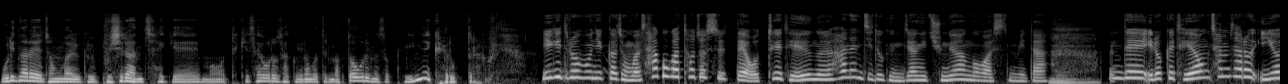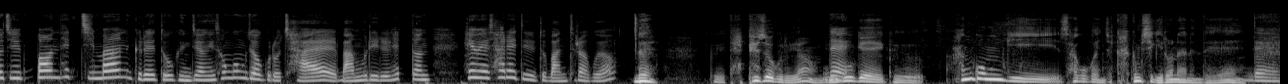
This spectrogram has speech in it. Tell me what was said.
우리나라의 정말 그 부실한 체계, 뭐 특히 세월호 사건 이런 것들이 막 떠오르면서 굉장히 괴롭더라고요. 얘기 들어보니까 정말 사고가 터졌을 때 어떻게 대응을 하는지도 굉장히 중요한 것 같습니다. 네. 근데 이렇게 대형 참사로 이어질 뻔 했지만 그래도 굉장히 성공적으로 잘 마무리를 했던 해외 사례들도 많더라고요. 네. 그 대표적으로요. 네. 미국의 그 항공기 사고가 이제 가끔씩 일어나는데 네.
